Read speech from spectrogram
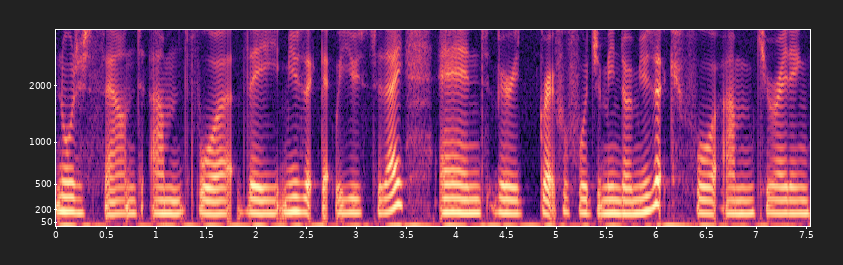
Nordish Sound um, for the music that we use today and very grateful for Jamendo Music for um, curating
